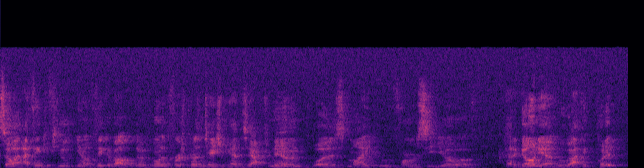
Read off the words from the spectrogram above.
So I think if you, you know, think about, the, one of the first presentations we had this afternoon was Mike, who former CEO of Patagonia, who I think put it,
